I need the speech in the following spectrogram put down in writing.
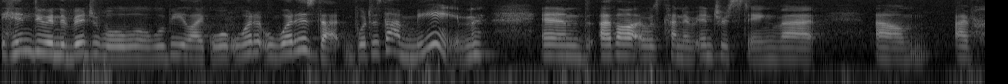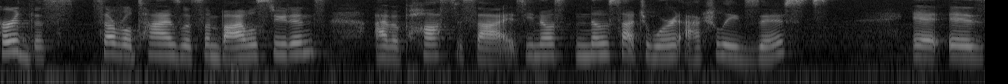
Hindu individual will, will be like, well, what, what is that? What does that mean? And I thought it was kind of interesting that um, I've heard this several times with some Bible students. I've apostatized. You know, no such word actually exists. It is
